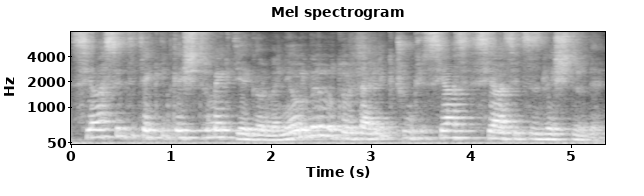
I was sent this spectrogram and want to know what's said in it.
siyaseti teknikleştirmek diye görme. Neoliberal otoriterlik çünkü siyaseti siyasetsizleştirdi.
